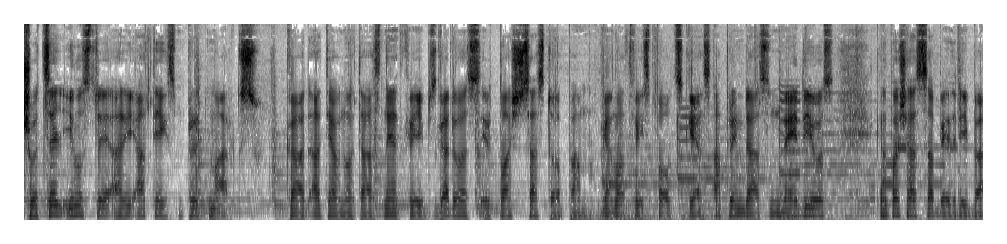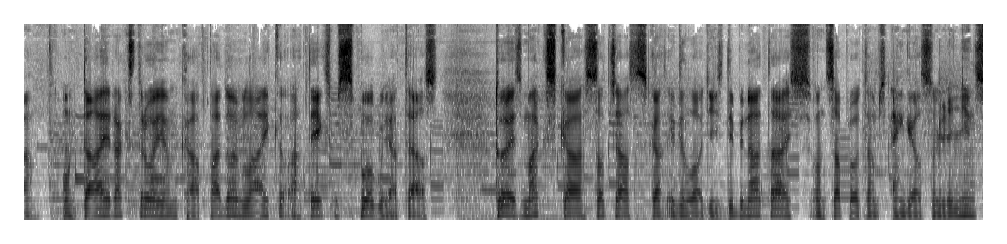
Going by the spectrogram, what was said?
Šo ceļu ilustrē arī attieksme pret Marksu, kāda atjaunotās neatkarības gados ir plaši sastopama gan Latvijas politiskajās aprindās un mēdījos, gan pašā sabiedrībā, un tā ir raksturojama kā padomju laika attieksmes spoguļattēls. Toreiz Marks, kā sociālistiskās ideoloģijas dibinātājs un saprotams Engels un Ļeņins,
